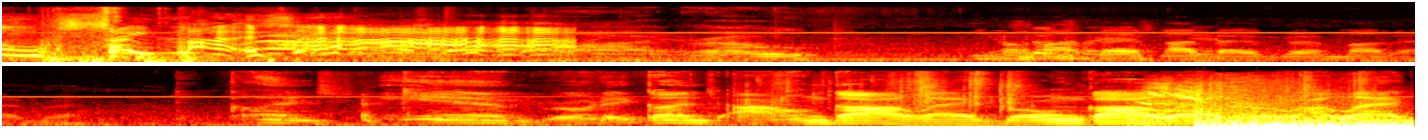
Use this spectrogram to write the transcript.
Oh, say less. Alright, bro. Yo, So my sorry, bad, bro, bro. Bro. They guns. I on God lag, bro. On God lag, bro. I lag.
